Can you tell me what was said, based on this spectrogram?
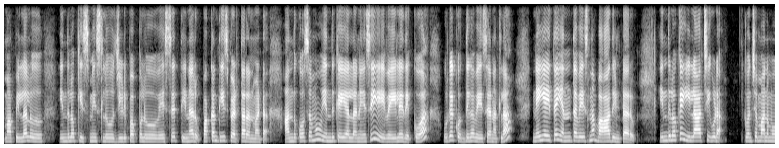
మా పిల్లలు ఇందులో కిస్మిస్లు జీడిపప్పులు వేస్తే తినరు. పక్కన తీసి పెడతారనమాట అందుకోసము ఎందుకు వేయాలనేసి వేయలేదు ఎక్కువ. ఊరికే కొద్దిగా వేసాను అట్లా నెయ్యి అయితే ఎంత వేసినా బాగా తింటారు. ఇందులోకే ఇలాచి కూడా. కొంచెం మనము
